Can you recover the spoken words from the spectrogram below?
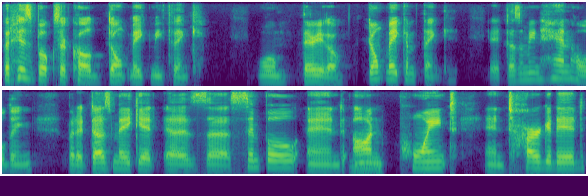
But his books are called Don't Make Me Think. Well, there you go. Don't make them think. It doesn't mean hand holding, but it does make it as uh, simple and Mm. on point and targeted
